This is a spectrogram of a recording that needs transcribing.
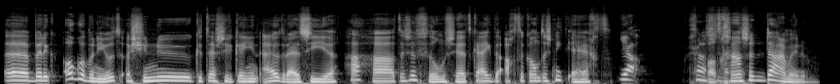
Eh, ben ik ook wel benieuwd. Als je nu Catastrophe Canyon uitrijdt, zie je... Haha, het is een filmset. Kijk, de achterkant is niet echt. Ja. Gaan Wat gaan ze daarmee doen?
